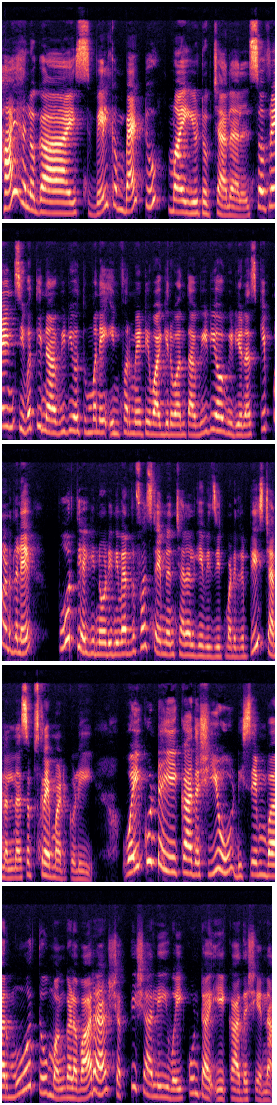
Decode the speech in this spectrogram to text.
Hi hello guys welcome back to my YouTube channel so friends ಇವತ್ತಿನ ವಿಡಿಯೋ ತುಂಬಾ ಇನ್ಫಾರ್ಮೇಟಿವ್ ಆಗಿರುವಂಥ ವಿಡಿಯೋ ವಿಡಿಯೋನ ಸ್ಕಿಪ್ ಮಾಡಿದಲೇ ಪೂರ್ತಿಯಾಗಿ ನೋಡಿ ನೀವ್ಯಾರು ಫಸ್ಟ್ ಟೈಮ್ ನನ್ನ ಚಾನಲ್ಗೆ ವಿಸಿಟ್ ಮಾಡಿದರೆ ಪ್ಲೀಸ್ ಚಾನಲ್ನ ಸಬ್ಸ್ಕ್ರೈಬ್ ಮಾಡ್ಕೊಳ್ಳಿ. ವೈಕುಂಠ ಏಕಾದಶಿಯು ಡಿಸೆಂಬರ್ ಮೂವತ್ತು ಮಂಗಳವಾರ ಶಕ್ತಿಶಾಲಿ ವೈಕುಂಠ ಏಕಾದಶಿಯನ್ನು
